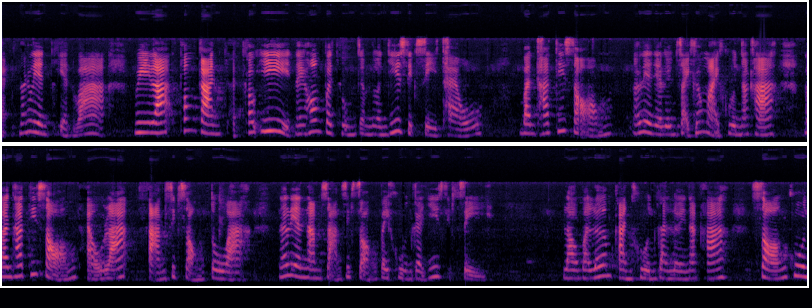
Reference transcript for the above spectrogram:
ก นักเรียนเขียนว่า วีระต้องการจัดเก้าอี้ในห้องประชุมจำนวน 24 แถว บรรทัดที่ 2 นักเรียนอย่าลืมใส่เครื่องหมายคูณนะคะ บรรทัดที่ 2 แถวละ 32 ตัว นักเรียนนำ32 ไปคูณกับ 24 เรามาเริ่มการคูณกันเลยนะคะ 2 คูณ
